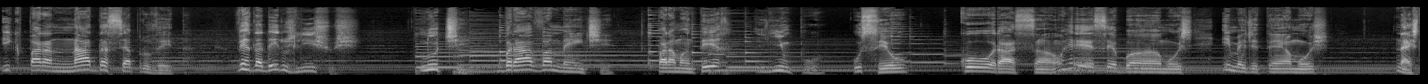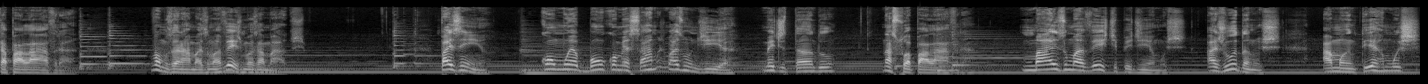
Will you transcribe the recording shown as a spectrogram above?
e que para nada se aproveita. Verdadeiros lixos. Lute bravamente para manter limpo o seu coração. Recebamos e meditemos nesta palavra. Vamos orar mais uma vez, meus amados. Paizinho, como é bom começarmos mais um dia meditando na Sua palavra. Mais uma vez te pedimos, ajuda-nos a mantermos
